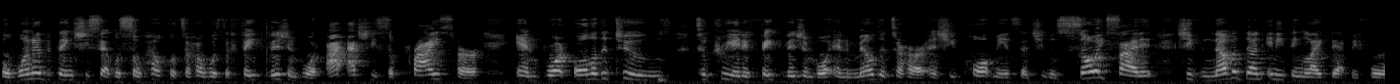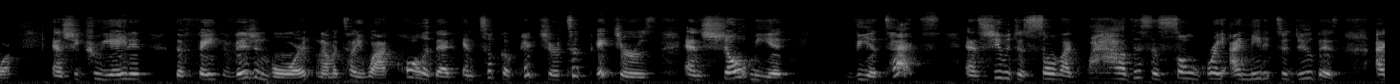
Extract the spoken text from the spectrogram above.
But one of the things she said was so helpful to her was the faith vision board. I actually surprised her and brought all of the tools to create a faith vision board and mailed it to her. And she called me and said she was so excited. She'd never done anything like that before. And she created the faith vision board. And I'm going to tell you why I call it that. And took a picture, took pictures and showed me it via text and she was just so like, wow, this is so great. I needed to do this. I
